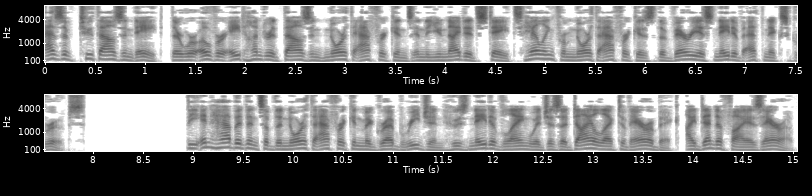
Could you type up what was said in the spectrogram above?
As of 2008, there were over 800,000 North Africans in the United States hailing from North Africa's the various native ethnics groups. The inhabitants of the North African Maghreb region whose native language is a dialect of Arabic, identify as Arab.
